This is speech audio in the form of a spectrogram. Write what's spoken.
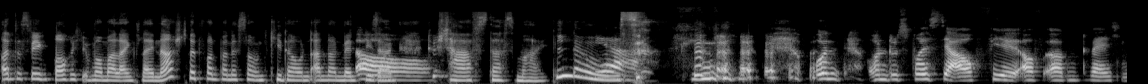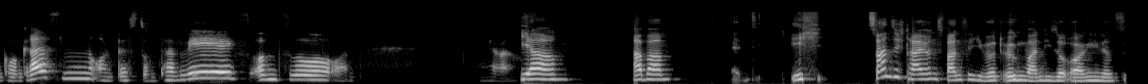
und deswegen brauche ich immer mal einen kleinen Nachstritt von Vanessa und Kida und anderen Menschen, die sagen, oh. du schaffst das mal. Los. Ja. und, und du sprichst ja auch viel auf irgendwelchen Kongressen und bist unterwegs und so. Und, ja. ja, aber ich, 2023 wird irgendwann diese Organis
